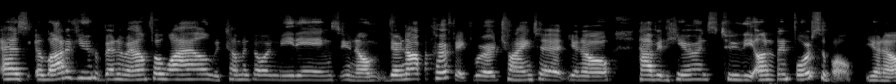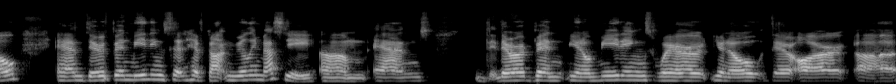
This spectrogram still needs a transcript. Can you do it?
as a lot of you who've been around for a while, we come and go in meetings, you know, they're not perfect. We're trying to, you know, have adherence to the unenforceable, you know, and there have been meetings that have gotten really messy. Um, and there have been, you know, meetings where, you know, there are, uh,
